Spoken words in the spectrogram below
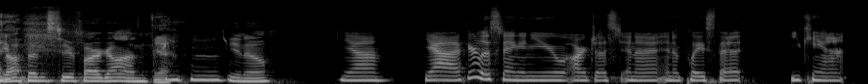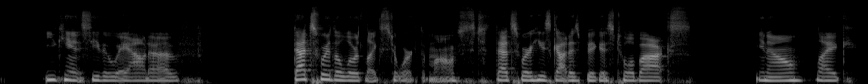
nothing's too far gone. Yeah. Mm-hmm. You know, Yeah. Yeah, if you're listening and you are just in a in a place that you can't you can't see the way out of, that's where the Lord likes to work the most. That's where he's got his biggest toolbox. You know, like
